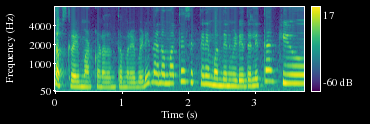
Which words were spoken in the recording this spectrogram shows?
ಸಬ್ಸ್ಕ್ರೈಬ್ ಮಾಡ್ಕೊಳೋದಂತ ಮರೆಯಬೇಡಿ. ನಾನು ಮತ್ತೆ ಸಿಗ್ತೀನಿ ಮುಂದಿನ ವಿಡಿಯೋದಲ್ಲಿ ಥ್ಯಾಂಕ್ ಯು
